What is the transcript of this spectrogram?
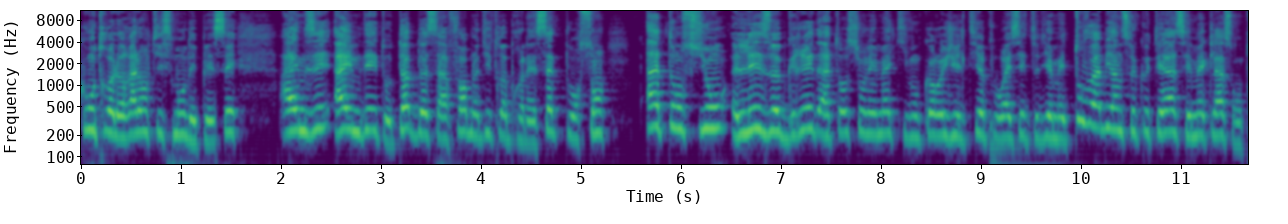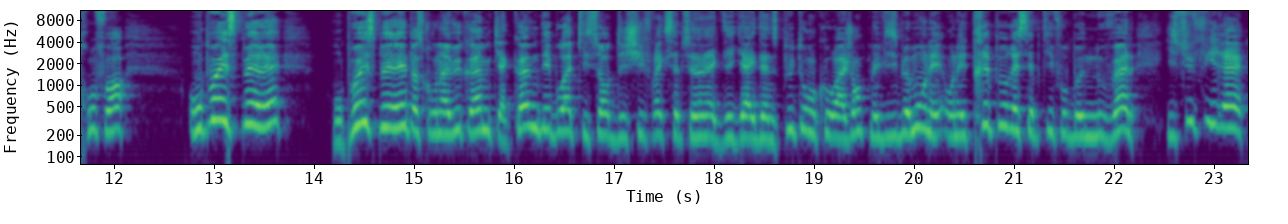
contre le ralentissement des PC. AMD, est au top de sa forme, le titre prenait 7%. Attention les upgrades, attention les mecs qui vont corriger le tir pour essayer de se dire mais tout va bien de ce côté-là, ces mecs-là sont trop forts. On peut espérer, on peut espérer parce qu'on a vu quand même qu'il y a quand même des boîtes qui sortent des chiffres exceptionnels avec des guidance plutôt encourageantes, mais visiblement on est, on est très peu réceptif aux bonnes nouvelles. Il suffirait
